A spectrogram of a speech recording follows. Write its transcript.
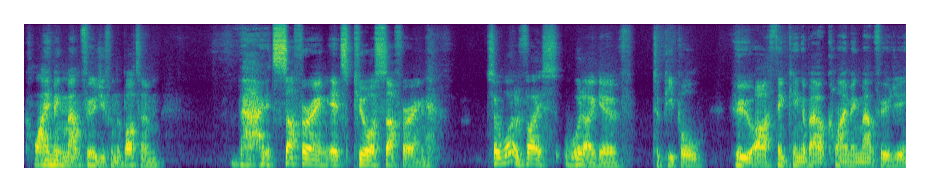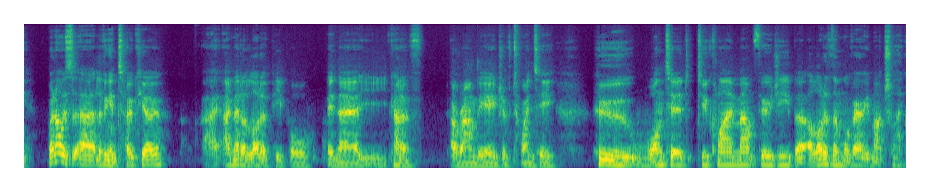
climbing Mount Fuji from the bottom, it's suffering. It's pure suffering. So, what advice would I give to people who are thinking about climbing Mount Fuji? When I was uh, living in Tokyo, I, I met a lot of people in there, kind of around the age of 20, who wanted to climb Mount Fuji, but a lot of them were very much like,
